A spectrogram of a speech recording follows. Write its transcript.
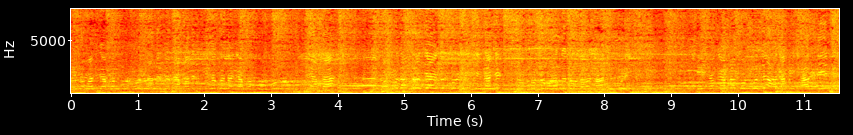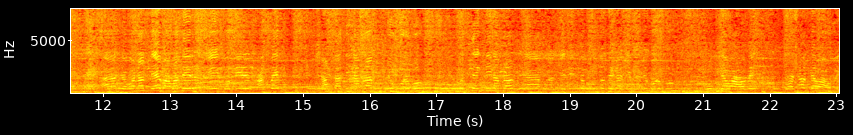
ধন্যবাদ জ্ঞাপন করব তাদের কাছে আমাদের কৃতজ্ঞতা জ্ঞাপন করব। আমরা আহ, যে আয়োজন করেছি সেটাকে আমাদের এই মন্দিরে থাকবেন। সাতটা দিন আমরা পুজো করব। প্রত্যেক দিন আমরা যেদিন তো পুজো যেটা সে পুজো করব। ভোগ দেওয়া হবে, প্রসাদ দেওয়া হবে।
